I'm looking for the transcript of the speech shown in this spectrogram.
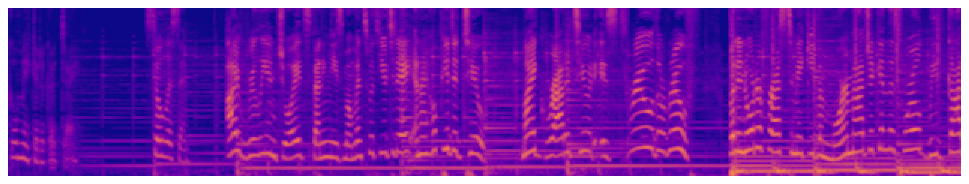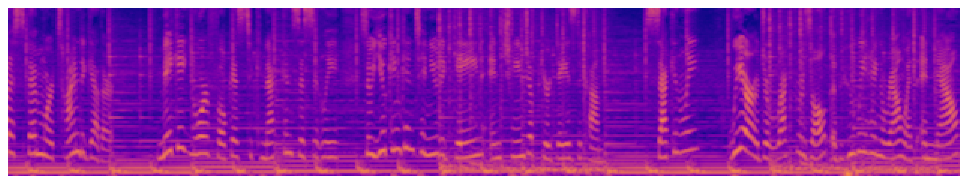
Go make it a good day. So, listen. I really enjoyed spending these moments with you today, and I hope you did too. My gratitude is through the roof. But in order for us to make even more magic in this world, we've got to spend more time together. Make it your focus to connect consistently so you can continue to gain and change up your days to come. Secondly, we are a direct result of who we hang around with, and now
